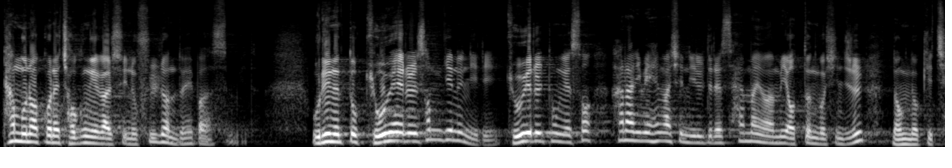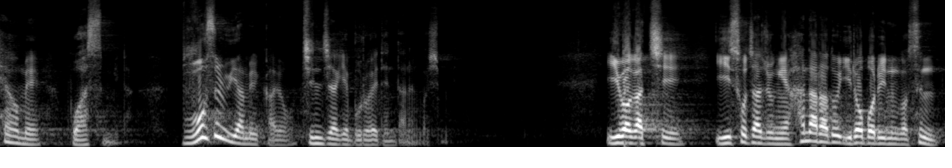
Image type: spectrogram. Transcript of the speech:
타 문화권에 적응해 갈 수 있는 훈련도 해봤습니다. 우리는 또 교회를 섬기는 일이 교회를 통해서 하나님이 행하신 일들의 사명함이 어떤 것인지를 넉넉히 체험해 보았습니다. 무엇을 위함일까요? 진지하게 물어야 된다는 것입니다. 이와 같이 이 소자 중에 하나라도 잃어버리는 것은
